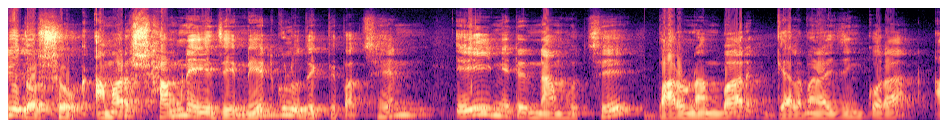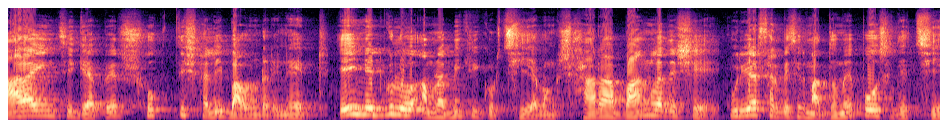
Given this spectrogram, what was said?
প্রিয় দর্শক, আমার সামনে যে নেটগুলো দেখতে পাচ্ছেন, এই নেটের নাম হচ্ছে বারো নাম্বার গ্যালভানাইজিং করা আড়াই ইঞ্চি গ্যাপের শক্তিশালী বাউন্ডারি নেট। এই নেটগুলো আমরা বিক্রি করছি এবং সারা বাংলাদেশে কুরিয়ার সার্ভিসের মাধ্যমে পৌঁছে দিচ্ছি।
